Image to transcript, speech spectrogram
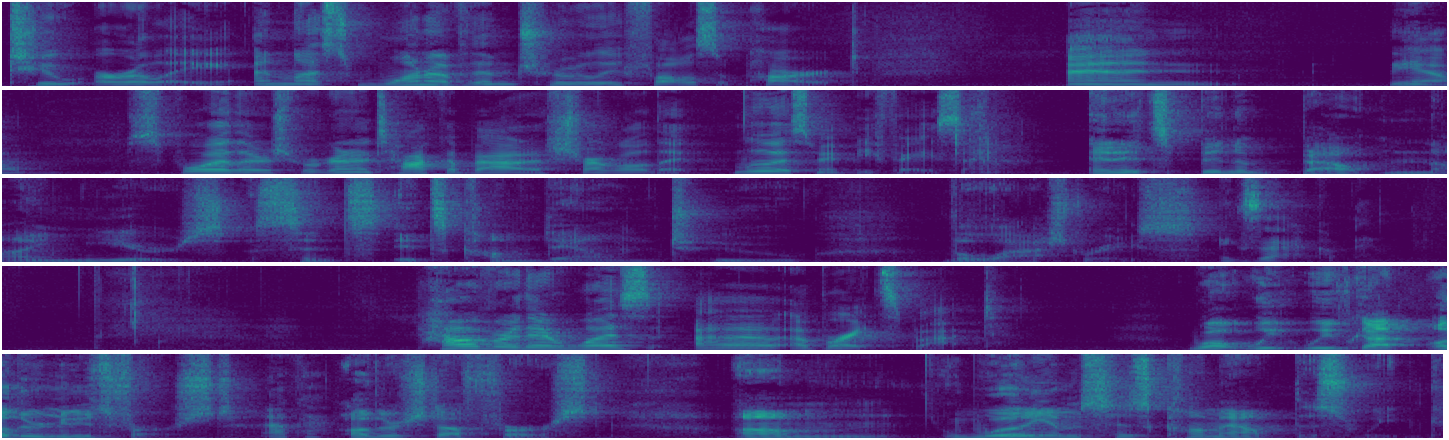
too early, unless one of them truly falls apart. And you know, spoilers. We're going to talk about a struggle that Lewis may be facing. And it's been about nine years since it's come down to the last race. Exactly. However, there was a, a bright spot. Well, we, we've got other news first. Okay. Other stuff first. Um, Williams has come out this week,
